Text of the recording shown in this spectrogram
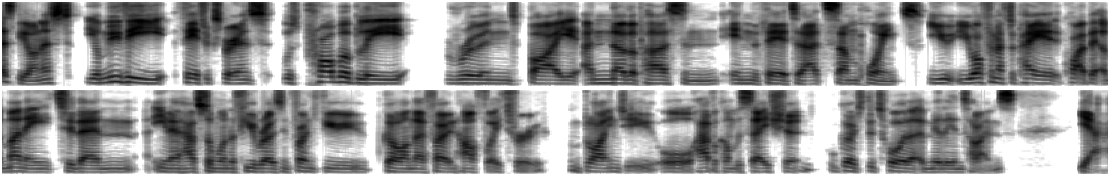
let's be honest your movie theater experience was probably ruined by another person in the theater at some point. You you often have to pay quite a bit of money to then, you know, have someone a few rows in front of you go on their phone halfway through and blind you or have a conversation or go to the toilet a million times. Yeah.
